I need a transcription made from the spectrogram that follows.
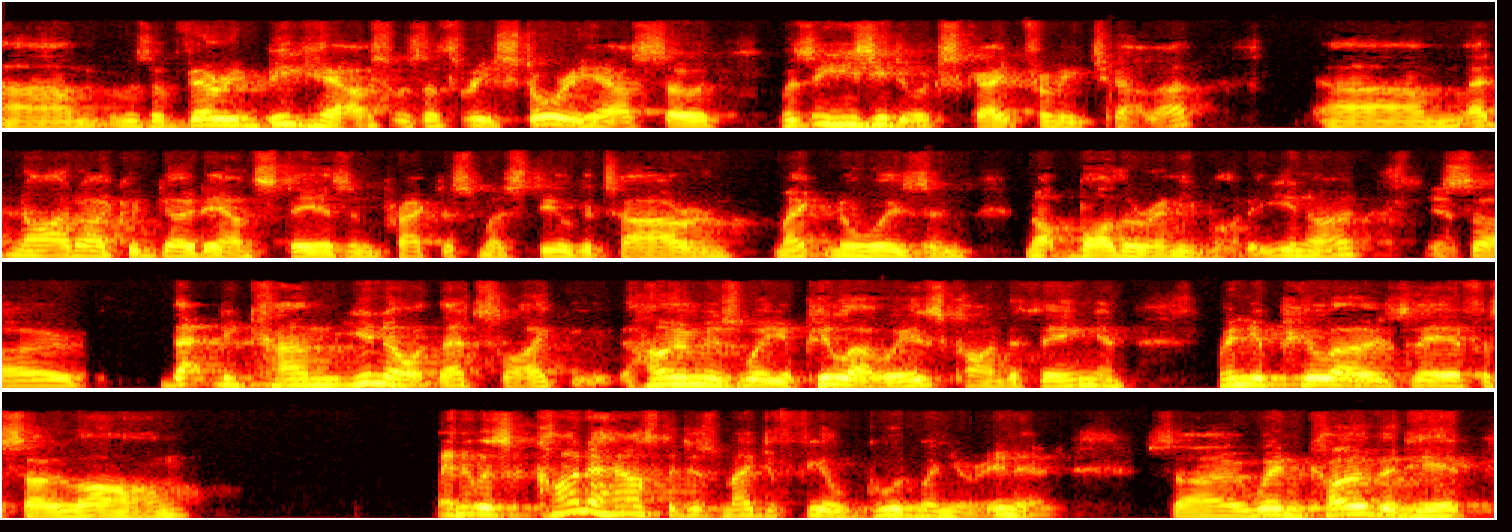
Um, it was a very big house. It was a three-story house, so it was easy to escape from each other. Um, at night, I could go downstairs and practice my steel guitar and make noise and not bother anybody, you know. Yeah. So that become, you know what that's like. Home is where your pillow is, kind of thing. And when your pillow's there for so long, and it was a kind of house that just made you feel good when you're in it. So when COVID hit,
